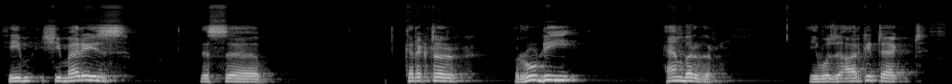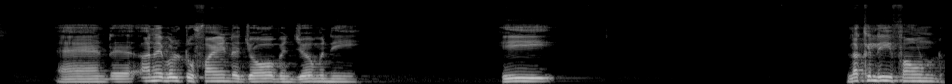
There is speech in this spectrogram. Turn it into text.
he she marries this uh, character Rudy Hamburger. He was an architect and uh, unable to find a job in Germany he luckily found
